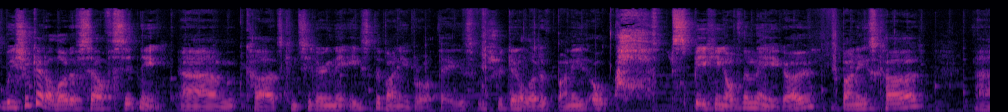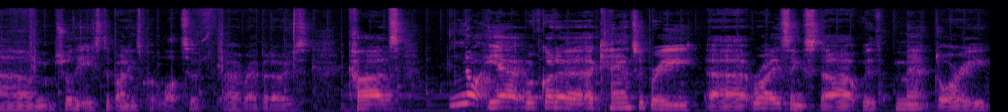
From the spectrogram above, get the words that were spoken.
we should get a lot of South Sydney um, cards, considering the Easter Bunny brought these. We should get a lot of bunnies. Oh, speaking of them, there you go, bunnies card. Um, I'm sure the Easter Bunnies put lots of uh, Rabbitohs cards. Not yet. We've got a, a Canterbury uh, Rising Star with Matt Doorey.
